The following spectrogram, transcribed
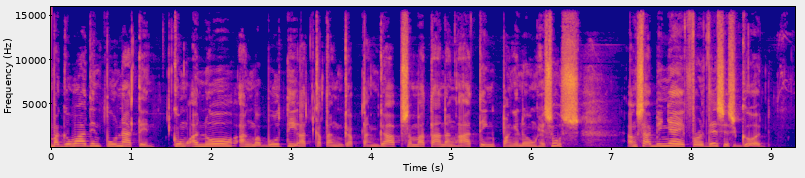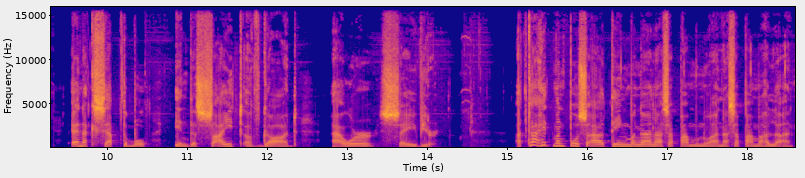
magawa din po natin kung ano ang mabuti at katanggap-tanggap sa mata ng ating Panginoong Hesus. Ang sabi niya ay, For this is good and acceptable in the sight of God, our Savior. At kahit man po sa ating mga nasa pamunuan, nasa pamahalaan,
